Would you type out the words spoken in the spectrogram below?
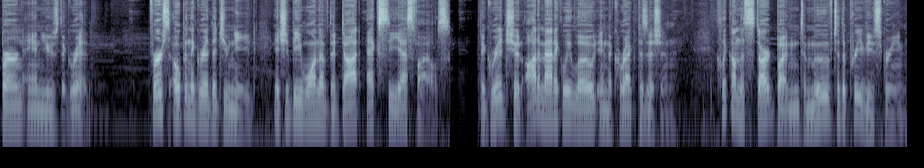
burn and use the grid. First, open the grid that you need. It should be one of the .xcs files. The grid should automatically load in the correct position. Click on the Start button to move to the preview screen.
